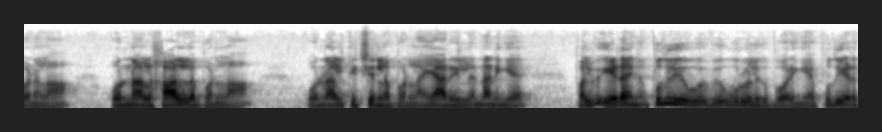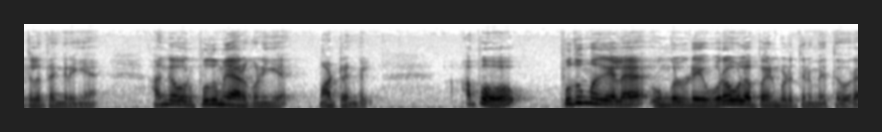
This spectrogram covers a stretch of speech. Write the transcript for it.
பண்ணலாம். ஒரு நாள் ஹாலில் பண்ணலாம். ஒரு நாள் கிச்சனில் பண்ணலாம். யாரும் இல்லைன்னா நீங்கள் பல்வேறு இடங்கள் புது ஊர்களுக்கு போகிறீங்க புது இடத்துல தங்குறீங்க. அங்கே ஒரு புதுமையாக இருக்கும் நீங்கள் மாற்றங்கள். அப்போது புதுமைகளை உங்களுடைய உறவில் பயன்படுத்தணுமே தவிர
